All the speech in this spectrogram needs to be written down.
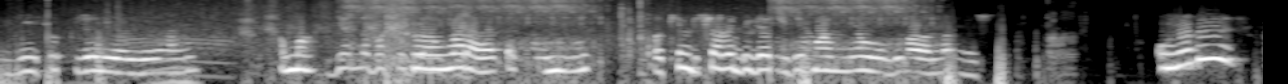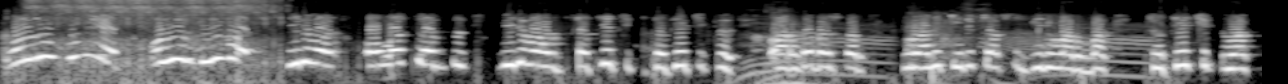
Video çok güzel ilerliyor yani. Ama Yanına an var hayatta kalmamız. Bakayım dışarıda bir göz zaman ne olduğunu anlamıyorsun. Ona ne? Oğlum bu ne? Oğlum biri var. Biri var. Allah çarpsın. Biri var. Çatıya çıktı. Çatıya çıktı. Arkadaşlar Kur'an-ı Kerim çarpsın. Biri var. Bak çatıya çıktı bak.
